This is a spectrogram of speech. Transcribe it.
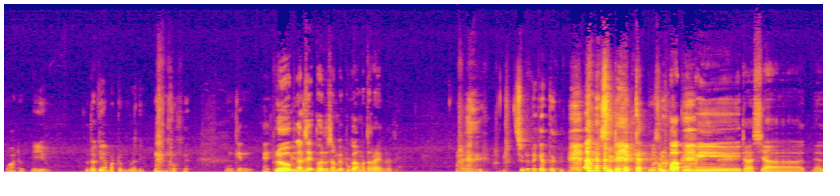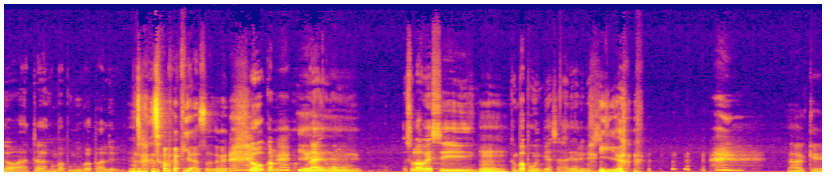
Waduh, Iya. Sudah kiamat dong berarti. mungkin eh belum oh kan iya. sih baru sampai buka meterai berarti sudah dekat tuh. Ya, Sudah dekat ya. gempa bumi dahsyat ya toh adalah gempa bumi bolak balik Sampai biasa tuh. lo kan Iya nek iya iya. wong iya. Sulawesi Hmm. gempa bumi biasa hari-hari bos. Iya. Oke,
